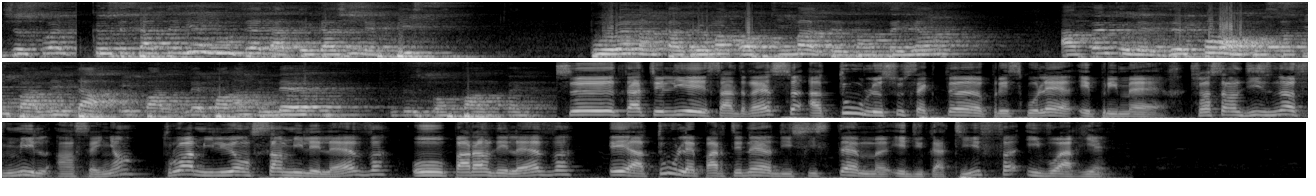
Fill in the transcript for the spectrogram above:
Je souhaite que cet atelier nous aide à dégager les pistes pour un encadrement optimal des enseignants afin que les efforts consentis par l'État et par les parents d'élèves cet atelier s'adresse à tout le sous-secteur préscolaire et primaire. 79 000 enseignants, 3 100 000 élèves, aux parents d'élèves et à tous les partenaires du système éducatif ivoirien.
